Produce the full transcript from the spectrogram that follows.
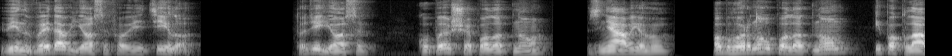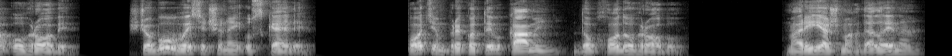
він видав Йосифові тіло. Тоді Йосип, купивши полотно, зняв його, обгорнув полотном і поклав у гробі, що був висічений у скелі. Потім прикотив камінь до входу гробу. Марія ж Магдалина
